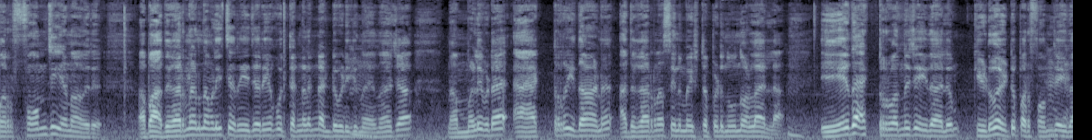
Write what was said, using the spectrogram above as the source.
പെർഫോം ചെയ്യണം അവർ. അപ്പൊ അത് കാരണമാണ് നമ്മൾ ഈ ചെറിയ ചെറിയ കുറ്റങ്ങളും കണ്ടുപിടിക്കുന്നത്. എന്ന് വെച്ചാൽ നമ്മളിവിടെ ആക്ടർ ഇതാണ് അത് കാരണം സിനിമ ഇഷ്ടപ്പെടുന്നു എന്നുള്ളതല്ല. ഏത് ആക്ടർ വന്ന് ചെയ്താലും കിടുവായിട്ട് പെർഫോം ചെയ്ത.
